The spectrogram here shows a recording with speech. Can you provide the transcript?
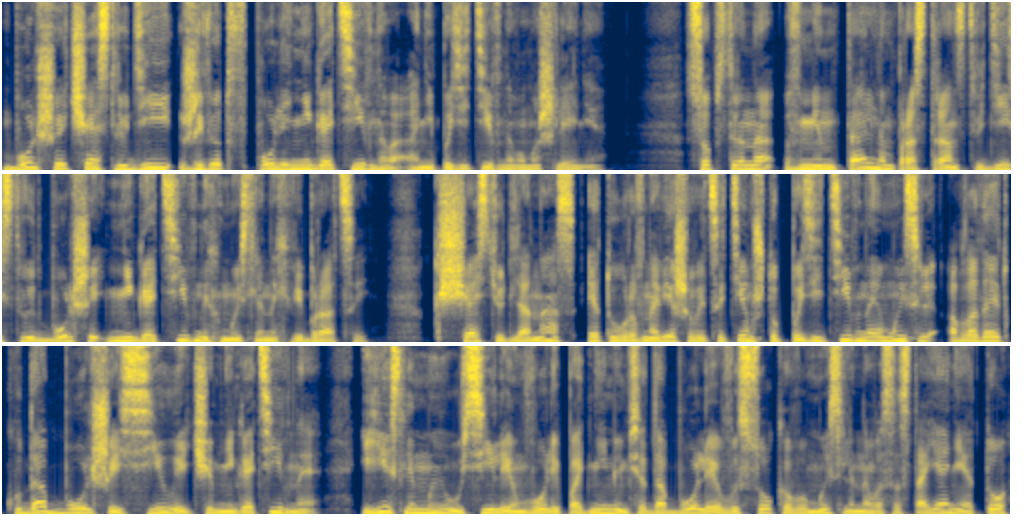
Большая часть людей живет в поле негативного, а не позитивного мышления. Собственно, в ментальном пространстве действует больше негативных мысленных вибраций. К счастью для нас, это уравновешивается тем, что позитивная мысль обладает куда большей силой, чем негативная. И если мы усилием воли поднимемся до более высокого мысленного состояния, то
